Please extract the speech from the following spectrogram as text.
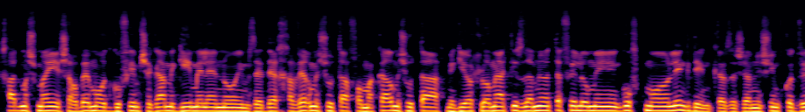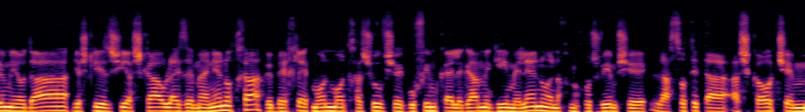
חד משמעי יש הרבה מאוד גופים שגם מגיעים אלינו אם זה דרך חבר משותף או מכר משותף מגיעות לא מעט הזדמנויות אפילו מגוף כמו לינקדין כזה שאנשים כותבים לי הודעה יש לי איזושהי השקעה אולי זה מעניין אותך ובהחלט מאוד מאוד חשוב שגופים כאלה כאלה גם מגיעים אלינו, אנחנו חושבים שלעשות את ההשקעות שהם,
